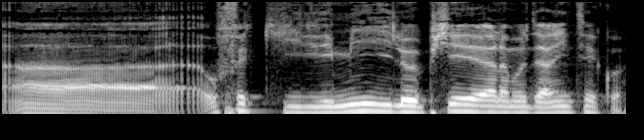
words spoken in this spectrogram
à- au fait qu'il ait mis le pied à la modernité, quoi.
